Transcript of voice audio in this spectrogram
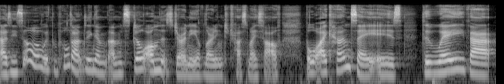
as you saw with the pole dancing I'm I'm still on this journey of learning to trust myself. But what I can say is the way that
